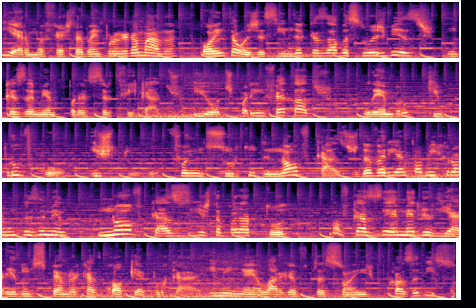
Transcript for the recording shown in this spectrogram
e era uma festa bem programada. Ou então a Jacinda casava-se duas vezes, um casamento para certificados e outros para infectados. Lembro que o que provocou isto tudo foi um surto de 9 casos da variante Omicron num casamento. 9 casos e este aparato todo 9 casos é a média diária de um supermercado qualquer por cá e ninguém alarga votações por causa disso.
